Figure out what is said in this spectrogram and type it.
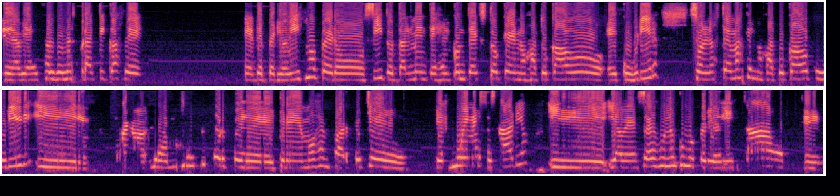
eh, había hecho algunas prácticas de, de periodismo, pero sí, totalmente, es el contexto que nos ha tocado eh, cubrir, son los temas que nos ha tocado cubrir y bueno, lo porque creemos en parte que es muy necesario y, a veces uno como periodista, eh,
